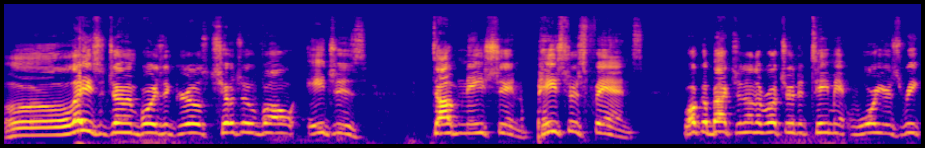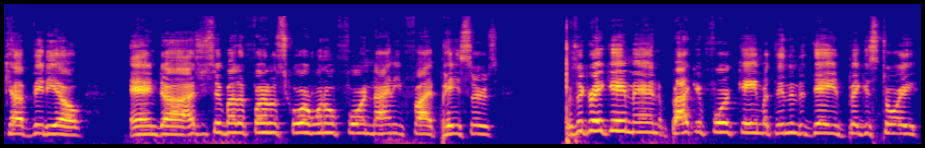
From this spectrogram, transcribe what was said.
Ladies and gentlemen, boys and girls, children of all ages, Dub Nation, Pacers fans, welcome back to another Rocha Entertainment Warriors recap video. And uh, as you said by the final score, 104-95 Pacers. It was a great game, man. Back and forth game. At the end of the day, biggest story,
